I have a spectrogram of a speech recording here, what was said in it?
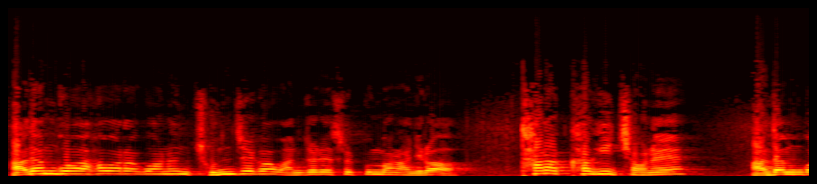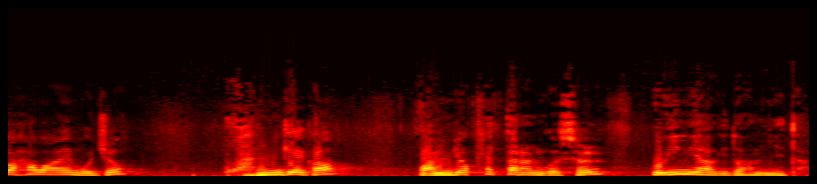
아담과 하와라고 하는 존재가 완전했을 뿐만 아니라 타락하기 전에 아담과 하와의 뭐죠? 관계가 완벽했다는 것을 의미하기도 합니다.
